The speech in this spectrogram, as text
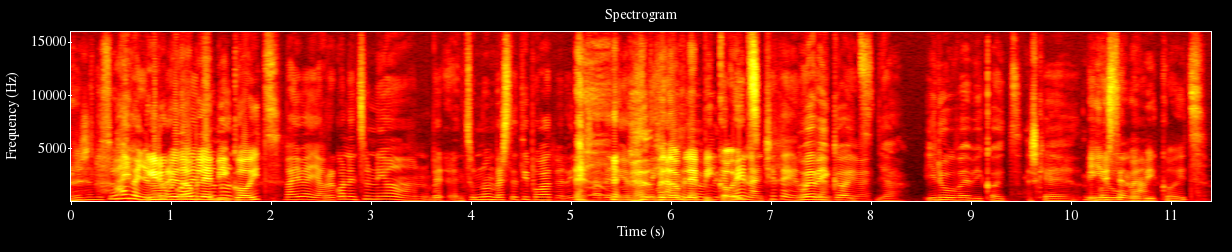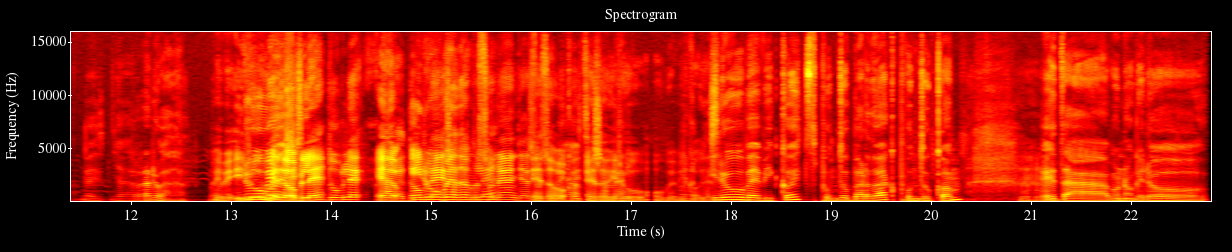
Nola esan duzu? Ai, baina Iru nun- bikoitz. Bai, bai, aurrekoan entzun nion, entzun nun beste tipo bat berdin esaten irratian. Bedoble bikoitz. Hemen, antxete ube bai, bikoitz, bai. ja, iru ube bikoitz, eske, Iru da. bikoitz. ja, raroa da. Bai, bai, iru ube- doble, doble, edo doble iru esaten doble, edo, edo iru Bueno, bikoitz. iru bebikoitz.bardoak.com Mhm. eta, bueno, gero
